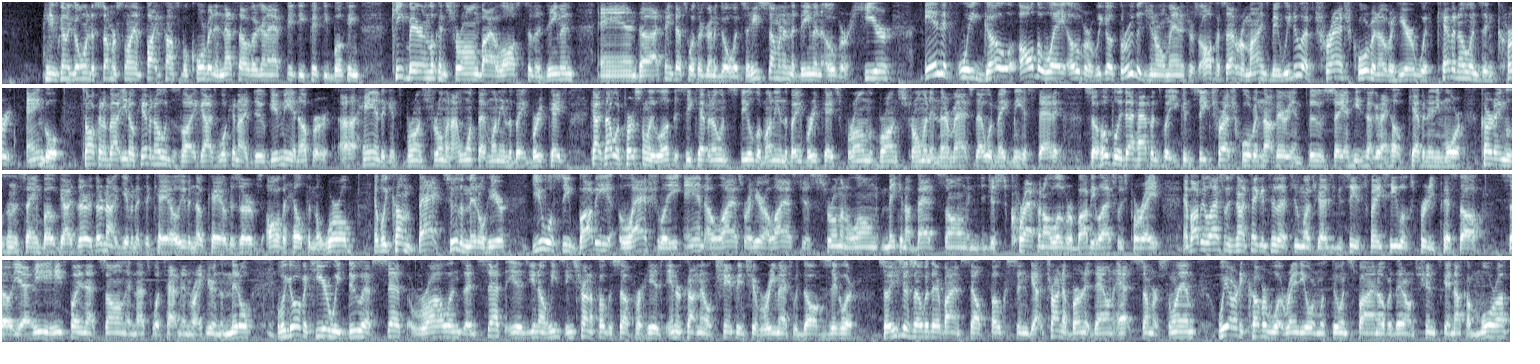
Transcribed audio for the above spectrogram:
He's going to go into SummerSlam, fight Constable Corbin, and that's how they're going to have 50-50 booking. Keep Baron looking strong by a loss to the Demon, and uh, I think that's what they're going to go with. So he's summoning the Demon over here. And if we go all the way over, we go through the general manager's office. That reminds me, we do have Trash Corbin over here with Kevin Owens and Kurt Angle talking about, you know, Kevin Owens is like, guys, what can I do? Give me an upper uh, hand against Braun Strowman. I want that Money in the Bank briefcase. Guys, I would personally love to see Kevin Owens steal the Money in the Bank briefcase from Braun Strowman in their match. That would make me ecstatic. So hopefully that happens, but you can see Trash Corbin not very enthused, saying he's not going to help Kevin anymore. Kurt Angle's in the same boat, guys. They're, they're not giving it to KO, even though KO deserves all the help in the world. If we come back to the middle here, you will see Bobby Lashley and Elias right here. Elias just strumming along, making a bad song and just crapping all over Bobby Lashley's parade. And Bobby Lashley's not taking to that too much, guys. You can see his face. He looks pretty pissed off. So yeah, he, he's playing that song, and that's what's happening right here in the middle. If we go over here, we do have Seth Rollins, and Seth is, you know, he's, he's trying to focus up for his Intercontinental Championship rematch with Dolph Ziggler. So he's just over there by himself focusing, got, trying to burn it down at SummerSlam. We already covered what Randy Orton was doing spying over there on Shinsuke Nakamura.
